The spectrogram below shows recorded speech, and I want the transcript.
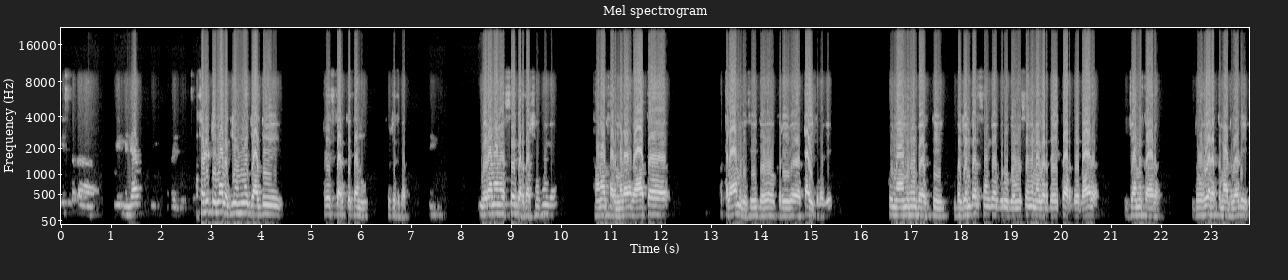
ਇਸ ਤਰ੍ਹਾਂ ਕੋਈ ਮਿਲਿਆ ਸਾਡੀ ਟੀਮਾਂ ਲੱਗੀਆਂ ਹੋਈਆਂ ਜਲਦੀ ਟ੍ਰੇਸ ਕਰਕੇ ਤੁਹਾਨੂੰ ਸੂਚਿਤ ਕਰ। ਮੇਰਾ ਨਾਮ ਐਸ ਗੁਰਦਰਸ਼ਨ ਸਿੰਘ ਹੈ। ਥਾਣਾ ਥਰਮਲ। ਰਾਤ ਇਤਲਾਹ ਮਿਲੀ ਸੀ ਦੋ ਕਰੀਬ 2:30 ਵਜੇ। ਕੋਈ ਨਾਮਨੂ ਵਿਅਕਤੀ ਬਲਜਿੰਦਰ ਸਿੰਘ ਗੁਰੂ ਗੋਬਿੰਦ ਸਿੰਘ ਨਗਰ ਦੇ ਘਰ ਦੇ ਬਾਹਰ ਜਨਕਾਰ 2001 ਮਾਡਲ ਲੜੀ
